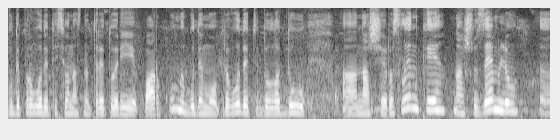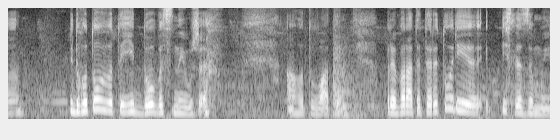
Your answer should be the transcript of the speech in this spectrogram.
буде проводитися у нас на території парку. Ми будемо приводити до ладу а, наші рослинки, нашу землю, е, підготовувати її до весни вже готувати, прибирати території після зими.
